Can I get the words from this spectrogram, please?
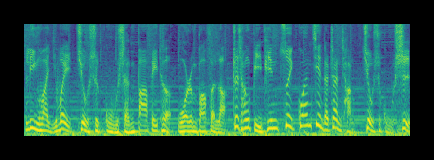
另外一位就是股神巴菲特 Warren Buffett 了。这场比拼最关键的战场就是股市。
